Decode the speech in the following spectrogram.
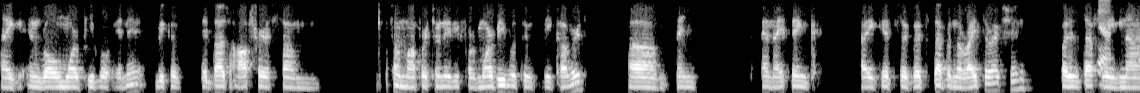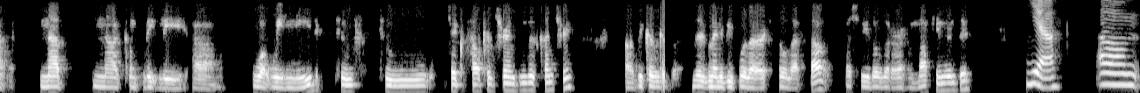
like enroll more people in it because it does offer some some opportunity for more people to be covered, um, and and I think like it's a good step in the right direction, but it's definitely yeah. not not not completely uh, what we need to to take health insurance in this country uh, because there's many people that are still left out, especially those that are undocumented. Yeah. Um,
